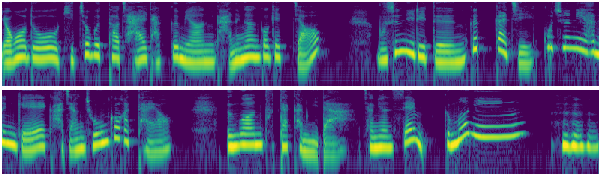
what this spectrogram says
영어도 기초부터 잘 닦으면 가능한 거겠죠? 무슨 일이든 끝까지 꾸준히 하는 게 가장 좋은 것 같아요. 응원 부탁합니다. 정연쌤, 굿모닝!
